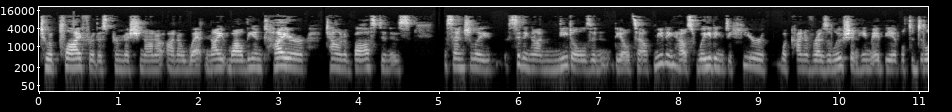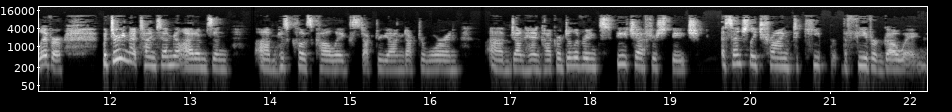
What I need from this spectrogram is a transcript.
to apply for this permission on a, on a wet night while the entire town of Boston is essentially sitting on needles in the Old South Meeting House, waiting to hear what kind of resolution he may be able to deliver. But during that time, Samuel Adams and um, his close colleagues, Dr. Young, Dr. Warren, um, John Hancock, are delivering speech after speech, essentially trying to keep the fever going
